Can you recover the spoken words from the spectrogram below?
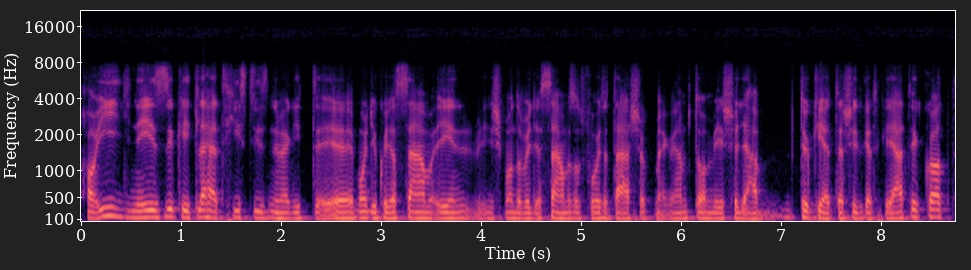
ha így nézzük, itt lehet hisztizni, meg itt eh, mondjuk, hogy a szám, én is mondom, hogy a számozott folytatások, meg nem tudom, és hogy tökéletesítgetik a játékokat,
